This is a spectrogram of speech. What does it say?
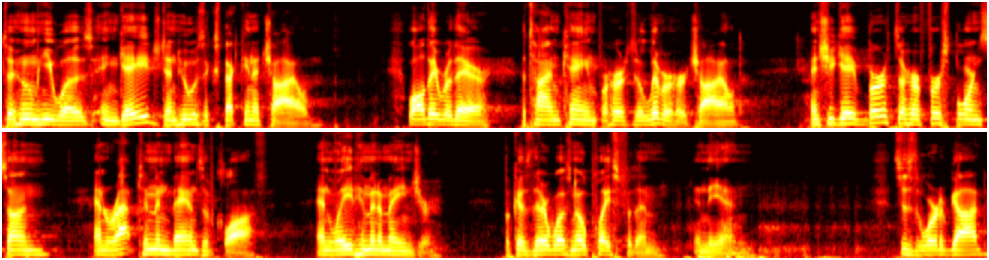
to whom he was engaged and who was expecting a child. While they were there, the time came for her to deliver her child, and she gave birth to her firstborn son and wrapped him in bands of cloth and laid him in a manger, because there was no place for them in the inn. This is the word of God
